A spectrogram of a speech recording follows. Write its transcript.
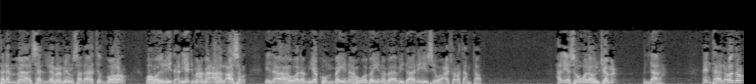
فلما سلم من صلاة الظهر وهو يريد أن يجمع معها العصر إذا هو لم يكن بينه وبين باب داره سوى عشرة أمتار. هل يسوغ له الجمع؟ لا. انتهى العذر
